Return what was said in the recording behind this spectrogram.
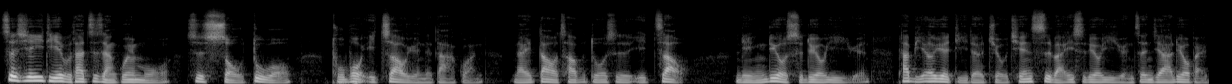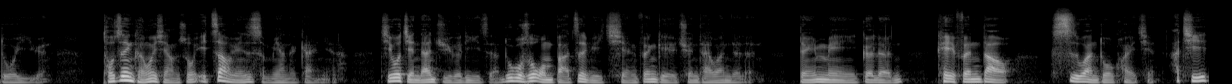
这些 ETF 它资产规模是首度哦突破一兆元的大关。来到差不多是一兆零六十六亿元，它比二月底的九千四百一十六亿元增加六百多亿元。投资人可能会想说，一兆元是什么样的概念啊？其实我简单举个例子，如果说我们把这笔钱分给全台湾的人，等于每个人可以分到四万多块钱啊。其实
